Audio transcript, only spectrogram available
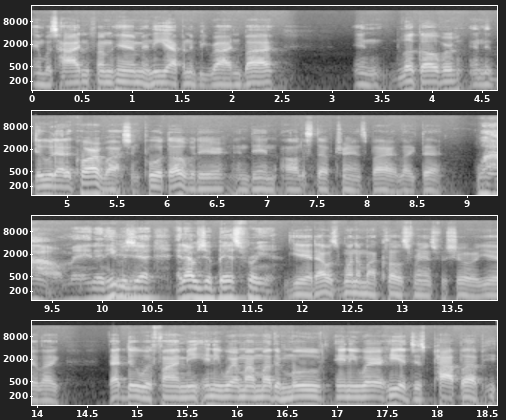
and was hiding from him, and he happened to be riding by, and look over, and the dude at a car wash and pulled over there, and then all the stuff transpired like that. Wow, man, and he was your and that was your best friend. Yeah, that was one of my close friends for sure. Yeah, like that dude would find me anywhere my mother moved, anywhere. He'd just pop up. He,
